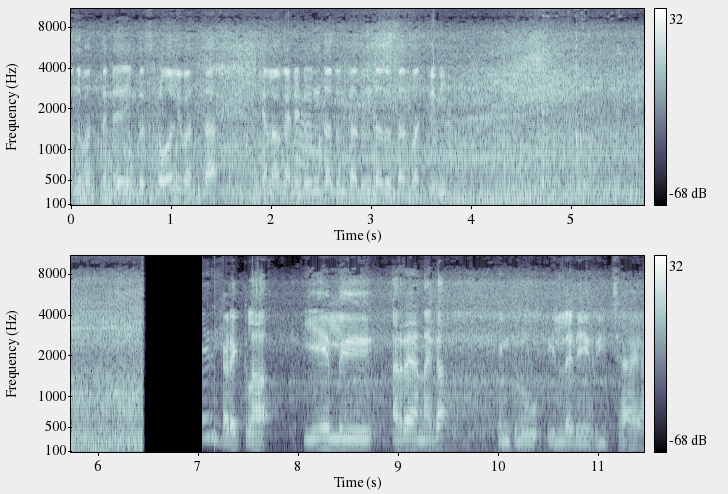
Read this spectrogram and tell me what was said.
ಒಂದು ಬರ್ತೇನೆ ಇಂದು ಸ್ಲೋಲಿ ಬತ್ತ. ಕೆಲವು ಕಡೆ ಉಂತದು ಉಂತದು ಉಂತದು ಉಂತದು ಬರ್ತೀನಿ. ಕಡೆಕ್ಲ ಏಳು ಅರೆ ಅನಗ ಎಂಕುಲು ಇಲ್ಲಡೆ ರೀಚ್ ಆಯ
